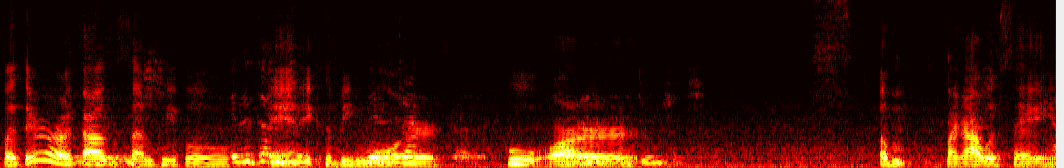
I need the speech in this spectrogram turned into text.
but there are a thousand some people, and it could be more, who are, um, like I would say,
